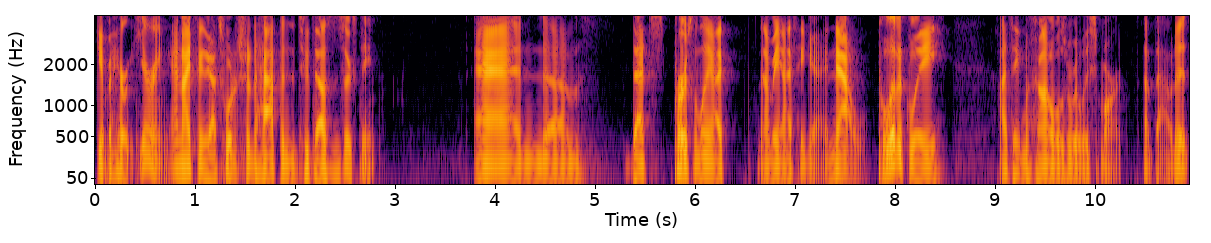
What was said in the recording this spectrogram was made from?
give a hearing. And I think that's what should have happened in 2016. And um, that's personally, I, I mean, I think now politically, I think McConnell was really smart about it.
